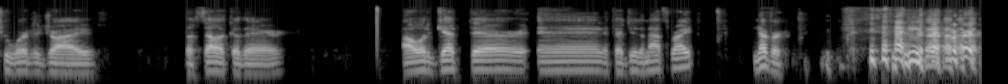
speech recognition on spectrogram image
to were to drive the Celica there, I would get there and if I do the math right, never. never.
